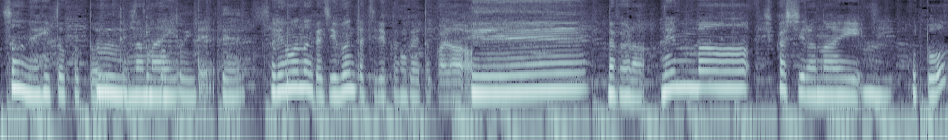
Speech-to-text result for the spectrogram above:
そうね一言言って、うん名前一言言って。言っそれもなんか自分たちで考えたから。てへえだからメンバーしか知らないうん。こと、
